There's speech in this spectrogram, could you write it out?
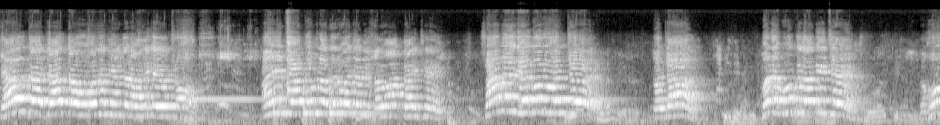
ચાલતા ચાલતા હું વનની અંદર આવી ગયો છું. અહીં ત્યાં તમને છે. સામે જે ગુરુવન છે, તો ચાલ. મને ભૂખ લાગી છે. તો હું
